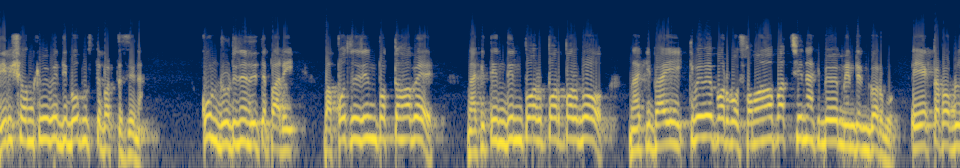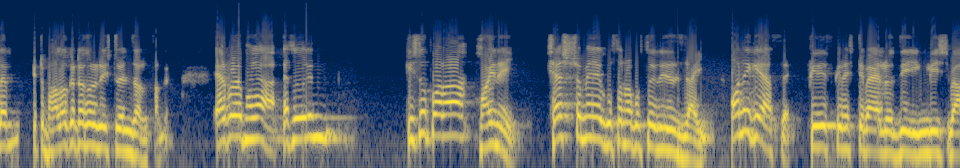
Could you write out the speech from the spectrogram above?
রিভিশন কীভাবে দিব বুঝতে পারতেছি না। কোন রুটিনে দিতে পারি? বা প্রতিদিন পড়তে হবে? নাকি তিন দিন পর পর পড়ব? নাকি ভাই, কীভাবে পড়ব? সময়ও পাচ্ছি না, কীভাবে মেনটেন করব? এই একটা প্রবলেম একটু ভালো ক্যাটাগরির স্টুডেন্ট যারা থাকবে এরপরে ভাইয়া, এতদিন কিছু পড়া হয় নাই। শেষ সময়ে গোছানোর প্রস্তুতি নিতে যাই। অনেকে আছে ফিজিক্স কেমিস্ট্রি বায়োলজি ইংলিশ বা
